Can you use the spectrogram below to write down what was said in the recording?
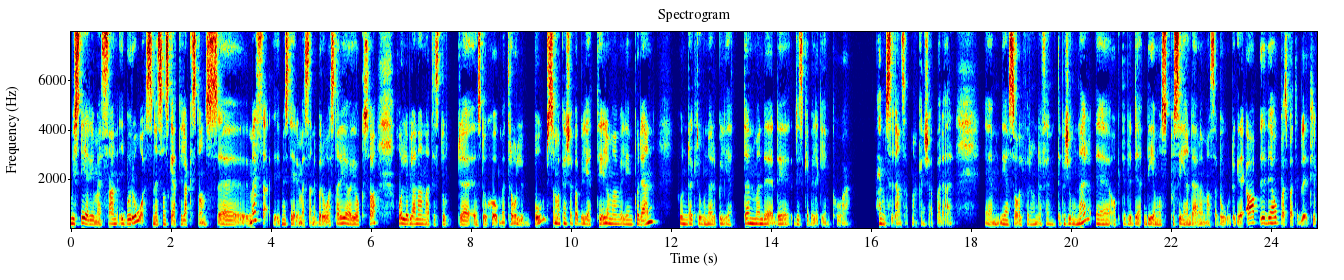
Mysteriemässan i Borås, ni som ska till LaxTons eh, mässa, Mysteriemässan i Borås, där gör jag också. Håller bland annat ett stort, eh, en stor show med trollbord som man kan köpa biljett till om man vill in på den. 100 kronor biljetten, men det, det, det ska vi lägga in på hemsidan så att man kan köpa där. Eh, det är en sal för 150 personer eh, och det blir demos på scen där med massa bord och grejer. Ja, vi hoppas på att det blir kul.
